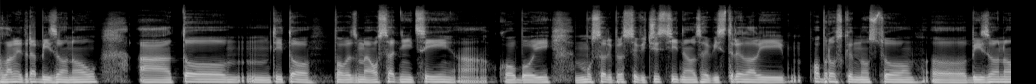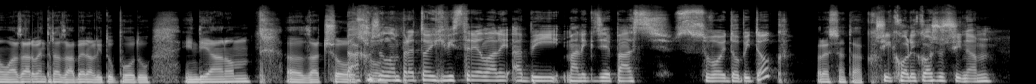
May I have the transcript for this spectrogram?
hlavne teda bizónov a to um, títo povedzme osadníci a kouboji museli proste vyčistiť, naozaj vystrelali obrovské množstvo uh, bizónov a zároveň teda zaberali tú pôdu indiánom, uh, za čo... Akože len preto ich vystrelali, aby mali kde pásť svoj dobytok? Presne tak. Či kvôli kožušinám?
